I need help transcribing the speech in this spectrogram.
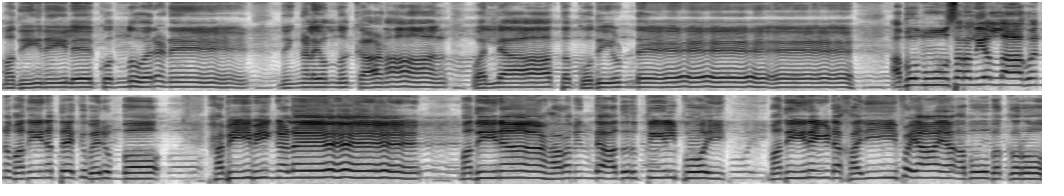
മദീനയിലേക്കൊന്നു വരണേ. നിങ്ങളെ ഒന്ന് കാണാൻ വല്ലാത്ത കൊതിയുണ്ടേ. അബു മൂസ റളിയല്ലാഹു അൻഹു മദീനത്തേക്ക് വരുമ്പോ ഹബീബിങ്ങളെ മദീന ഹറമിന്റെ അതിർത്തിയിൽ പോയി മദീനയുടെ ഖലീഫയായ അബൂബക്കറോ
